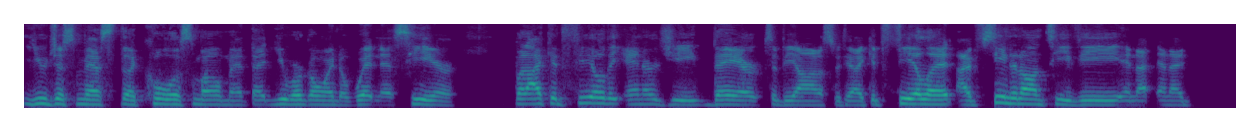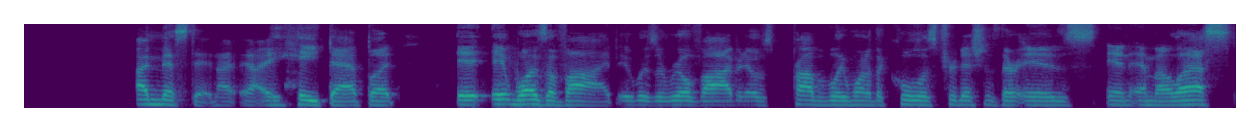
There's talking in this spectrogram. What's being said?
You just missed the coolest moment that you were going to witness here but I could feel the energy there. To be honest with you, I could feel it. I've seen it on TV, and I, and I I missed it, and I, I hate that, but it, it was a vibe. It was a real vibe, and it was probably one of the coolest traditions there is in MLS.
